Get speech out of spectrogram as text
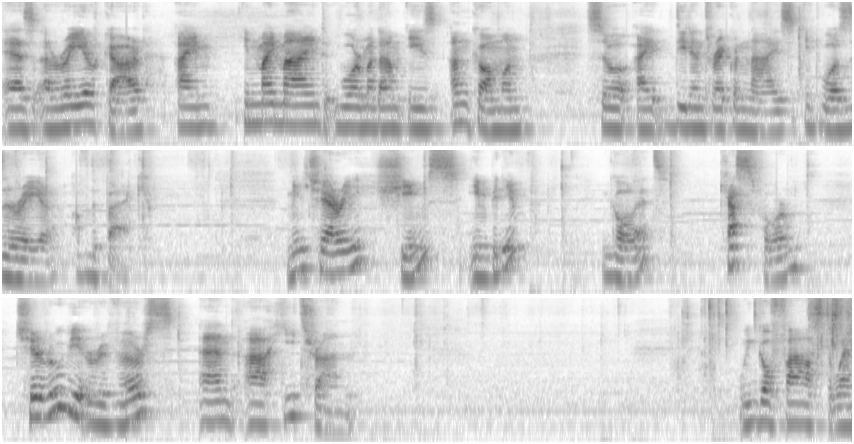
as a rare card. I'm in my mind Wormadam is uncommon, so I didn't recognize it was the rare of the pack. Milcery, Shinx, Impidimp, Golett, Castform, Cherubi Reverse, and a Heatran. we go fast when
